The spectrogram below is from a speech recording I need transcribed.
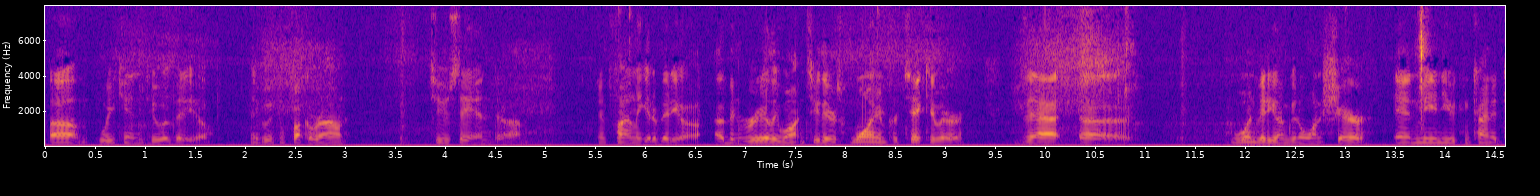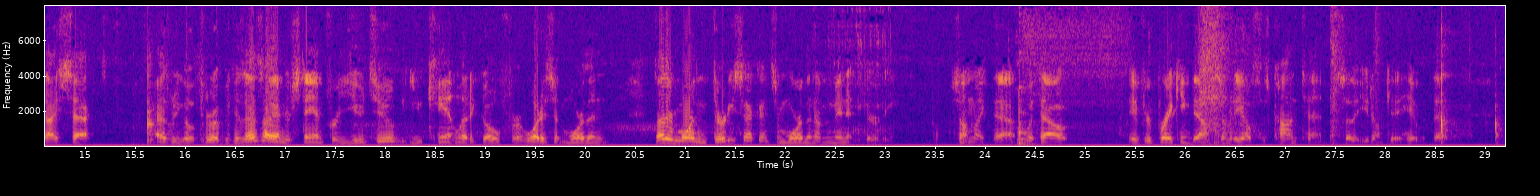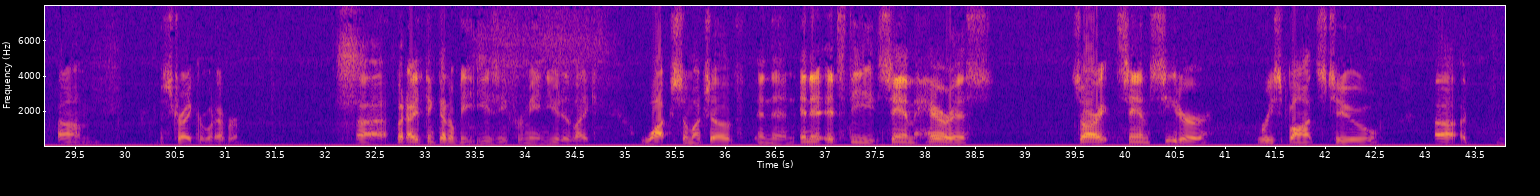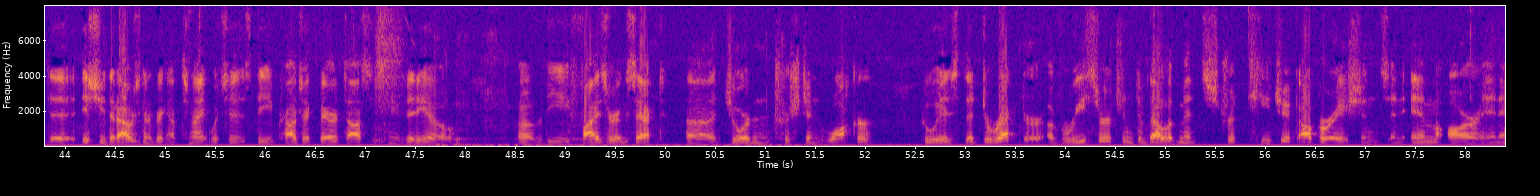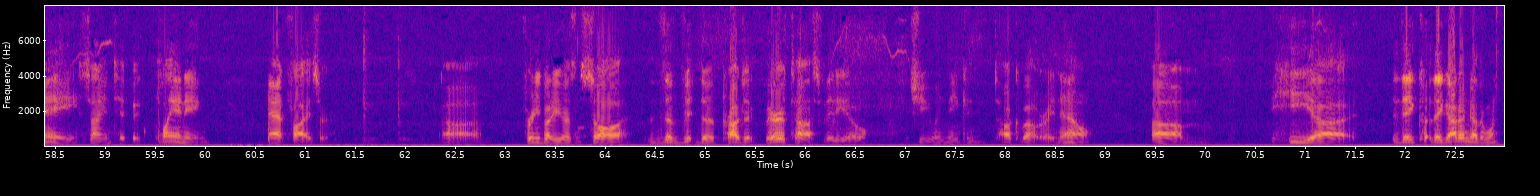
um, we can do a video. Maybe we can fuck around Tuesday and um, and finally get a video. I've been really wanting to. There's one in particular that uh, one video I'm going to want to share, and me and you can kind of dissect as we go through it. Because as I understand, for YouTube, you can't let it go for what is it more than it's either more than 30 seconds or more than a minute 30 something like that without if you're breaking down somebody else's content so that you don't get hit with that um, strike or whatever uh, but I think that'll be easy for me and you to like watch so much of and then and it, it's the Sam Harris sorry Sam Seder response to uh, the issue that I was going to bring up tonight which is the Project Veritas's new video of the Pfizer exec uh, Jordan Tristan Walker who is the Director of Research and Development Strategic Operations and mRNA Scientific Planning at Pfizer. Uh, for anybody who hasn't saw the the Project Veritas video, which you and me can talk about right now, um, he uh, they they got another one.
